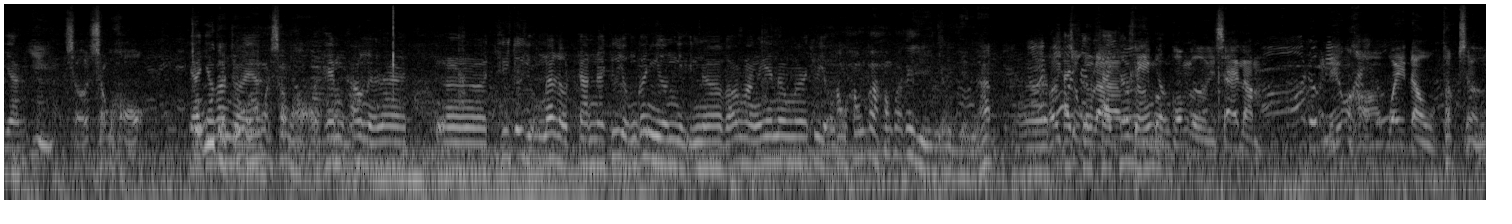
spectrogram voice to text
Dạ. Vì sợ xấu hổ. Dạ chú cho người không có xấu hổ. Thêm câu nữa là ờ, khi chú Dũng đã lột trần chú Dũng có nhường nhịn ờ, võ Hoàng Yên không ờ, chú Dũng? Không không có không có cái gì nhận diện hết. Ờ, nói chung là khi một con người sai lầm nếu họ quay đầu thật sự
